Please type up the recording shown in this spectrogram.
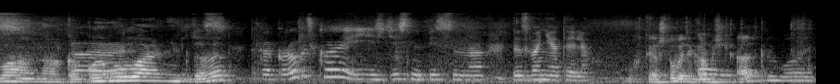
ванна, какой умывальник, да? Такая коробочка, и здесь написано название отеля. Ух ты, а что в этой коробочке? Открывай.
